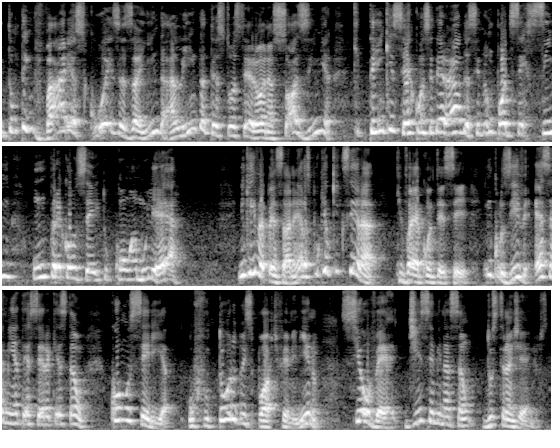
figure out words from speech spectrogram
Então tem várias coisas ainda, além da testosterona sozinha, que tem que ser considerada, se não pode ser sim um preconceito com a mulher. Ninguém vai pensar nelas, porque o que será que vai acontecer? Inclusive, essa é a minha terceira questão. Como seria o futuro do esporte feminino se houver disseminação dos transgêneros,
